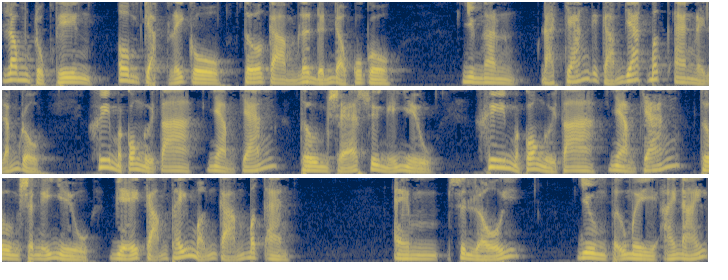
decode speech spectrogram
Long Trục Thiên ôm chặt lấy cô, tựa càm lên đỉnh đầu của cô. Nhưng anh đã chán cái cảm giác bất an này lắm rồi. Khi mà con người ta nhàm chán, thường sẽ suy nghĩ nhiều. Khi mà con người ta nhàm chán, thường sẽ nghĩ nhiều, dễ cảm thấy mẫn cảm bất an. Em xin lỗi. Dương Tử Mi ái nái.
